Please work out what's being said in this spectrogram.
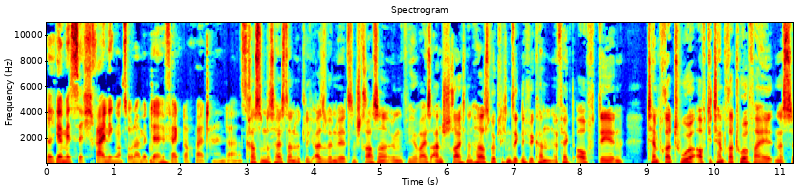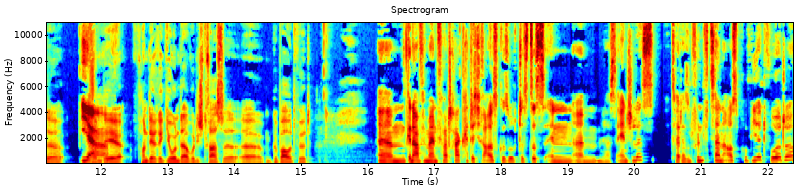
regelmäßig reinigen und so, damit der Mhm. Effekt auch weiterhin da ist. Krass, und das heißt dann wirklich, also wenn wir jetzt eine Straße irgendwie weiß anstreichen, dann hat das wirklich einen signifikanten Effekt auf den Temperatur, auf die Temperaturverhältnisse Ja. von der von der Region da, wo die Straße äh, gebaut wird. Ähm, genau, für meinen Vortrag hatte ich rausgesucht, dass das in ähm, Los Angeles 2015 ausprobiert wurde.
